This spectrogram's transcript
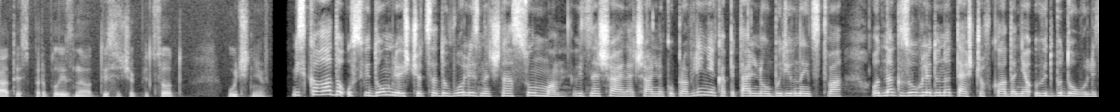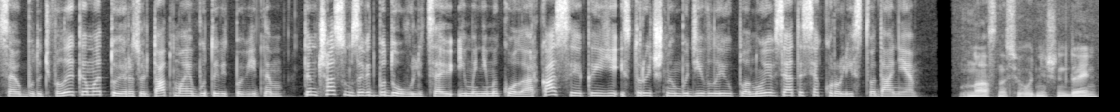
навчатись приблизно 1500 учнів. Міська влада усвідомлює, що це доволі значна сума, відзначає начальник управління капітального будівництва. Однак, з огляду на те, що вкладення у відбудову ліцею будуть великими, то і результат має бути відповідним. Тим часом за відбудову ліцею імені Миколи Аркаси, який є історичною будівлею, планує взятися королівство Данія. У нас на сьогоднішній день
